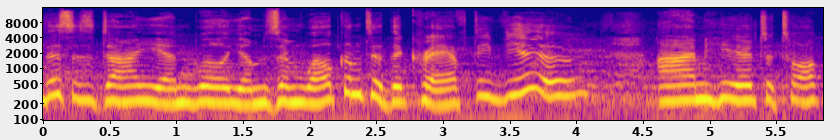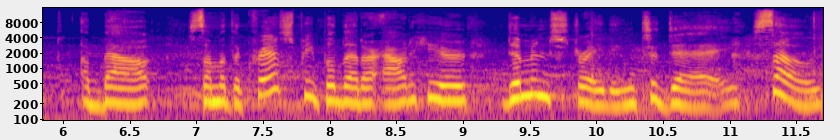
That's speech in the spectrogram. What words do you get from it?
This is Diane Williams, and welcome to the Crafty View. I'm here to talk about some of the craftspeople that are out here demonstrating today. So,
